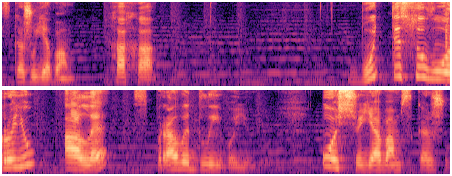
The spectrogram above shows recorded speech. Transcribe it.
скажу я вам. Ха-ха. Будьте суворою, але справедливою. Ось що я вам скажу.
